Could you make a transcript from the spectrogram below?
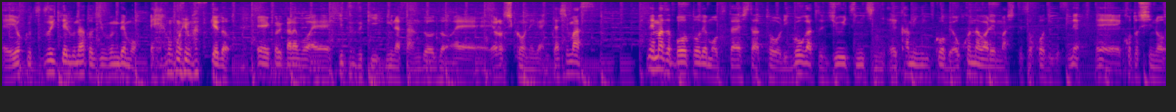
えーよく続いてるなと自分でも、えー思いますけど、えーこれからも、え引き続き皆さんどうぞ、えよろしくお願いいたします。ね、まず冒頭でもお伝えした通り5月11日に、えカミング神戸行われましてそこでですね、え今年の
